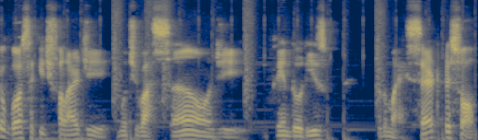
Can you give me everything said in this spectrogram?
Eu gosto aqui de falar de motivação, de empreendedorismo tudo mais, certo, pessoal?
